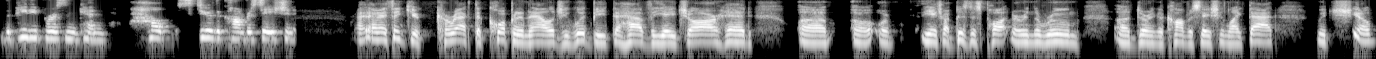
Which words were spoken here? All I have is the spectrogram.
the PD person can help steer the conversation and I think you're correct. The corporate analogy would be to have the HR head uh, or the HR business partner in the room uh, during a conversation like that, which you know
